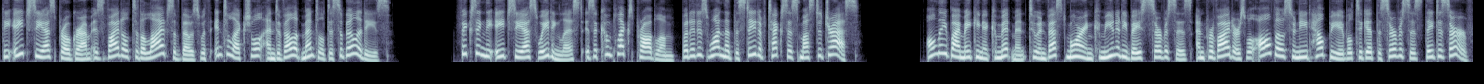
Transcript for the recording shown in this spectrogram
The HCS program is vital to the lives of those with intellectual and developmental disabilities. Fixing the HCS waiting list is a complex problem, but it is one that the state of Texas must address. Only by making a commitment to invest more in community based services and providers will all those who need help be able to get the services they deserve.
